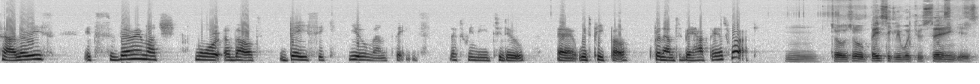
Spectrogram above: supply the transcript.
salaries. It's very much more about basic human things that we need to do uh, with people for them to be happy at work. Mm. So, so basically, what you're saying is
